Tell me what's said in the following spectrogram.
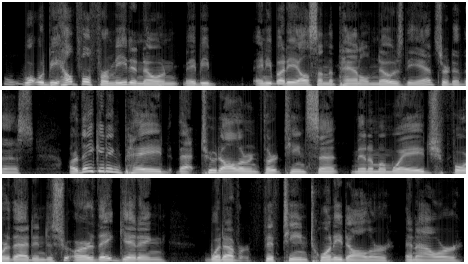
What would be helpful for me to know, and maybe anybody else on the panel knows the answer to this, are they getting paid that $2.13 minimum wage for that industry, or are they getting whatever, $15, $20 an hour?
